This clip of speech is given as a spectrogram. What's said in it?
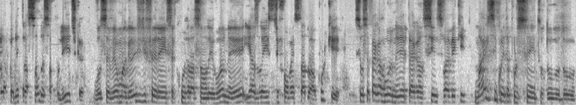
e a penetração dessa política, você vê uma grande diferença com relação à Lei Rouanet e as leis de fomento estadual. Por quê? Se você pega a Rouanet, pega a Ancine, você vai ver que mais de 50% do, do,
